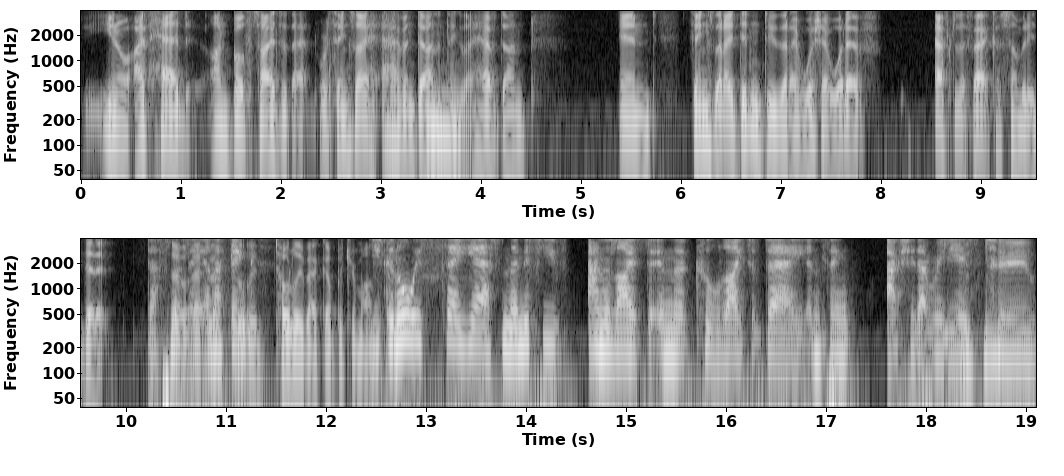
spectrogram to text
you know, I've had on both sides of that, were things I haven't done and things I have done, and things that I didn't do that I wish I would have after the fact because somebody did it. So definitely, I, and I think absolutely, totally back up with your mom you says. can always say yes and then if you've analysed it in the cool light of day and think actually that really is too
